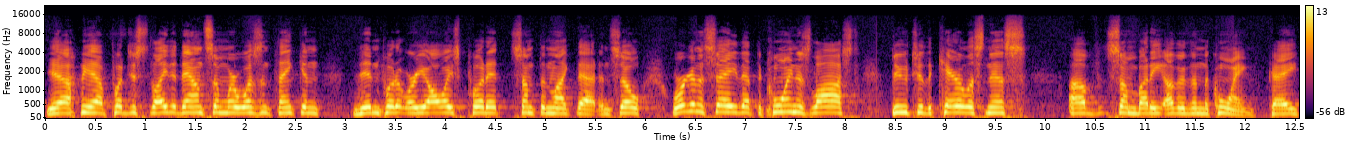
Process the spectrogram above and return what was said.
Yeah, yeah, put just laid it down somewhere, wasn't thinking, didn't put it where you always put it, something like that. And so we're going to say that the coin is lost due to the carelessness of somebody other than the coin. Okay?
